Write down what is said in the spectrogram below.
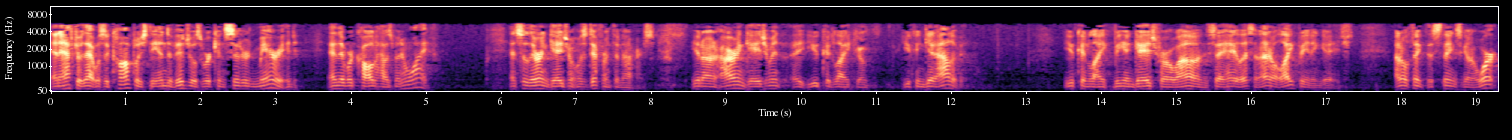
And after that was accomplished, the individuals were considered married and they were called husband and wife. And so their engagement was different than ours. You know, our engagement, uh, you could like, um, you can get out of it. You can like be engaged for a while and say, hey, listen, I don't like being engaged. I don't think this thing's going to work.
